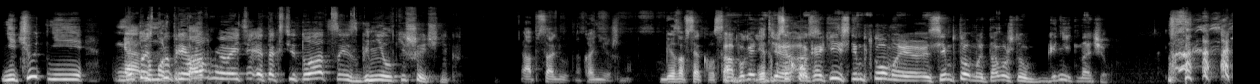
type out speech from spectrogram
Ничуть не ну, а, то есть ну, вы приравниваете по... это к ситуации «сгнил кишечник»? Абсолютно, конечно. Безо всякого сомнения. А погодите, а какие симптомы, симптомы того, что гнить начал?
